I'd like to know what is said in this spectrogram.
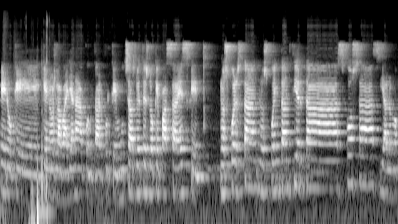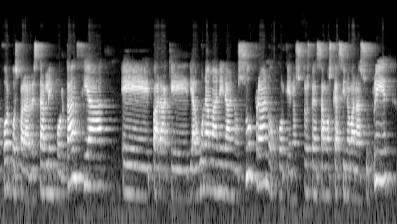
pero que, que, nos la vayan a contar, porque muchas veces lo que pasa es que nos, nos cuentan ciertas cosas y a lo mejor pues para restarle importancia, eh, para que de alguna manera no sufran o porque nosotros pensamos que así no van a sufrir,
